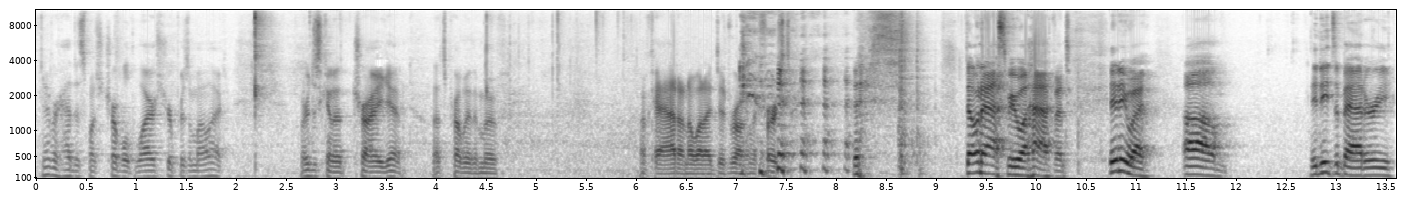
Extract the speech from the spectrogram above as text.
I've never had this much trouble with wire strippers in my life. We're just gonna try again. That's probably the move. Okay, I don't know what I did wrong the first. time. don't ask me what happened. Anyway, um, it needs a battery.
